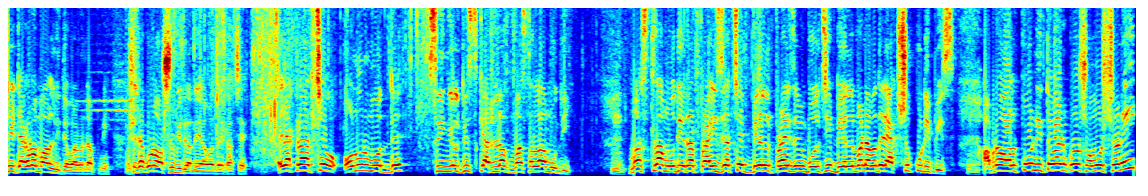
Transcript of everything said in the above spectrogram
সেই টাকারও মাল নিতে পারবেন আপনি। সেটা কোনো অসুবিধা নেই আমাদের কাছে। এই একটা হচ্ছে অনুর মধ্যে সিঙ্গেল পিস ক্যাটলগ মাসালা মুদি মাসলা মুদি এটার প্রাইস আছে বেল প্রাইস আমি বলছি বেল মানে আমাদের একশো কুড়ি পিস আপনারা অল্প নিতে পারেন কোনো সমস্যা নেই।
